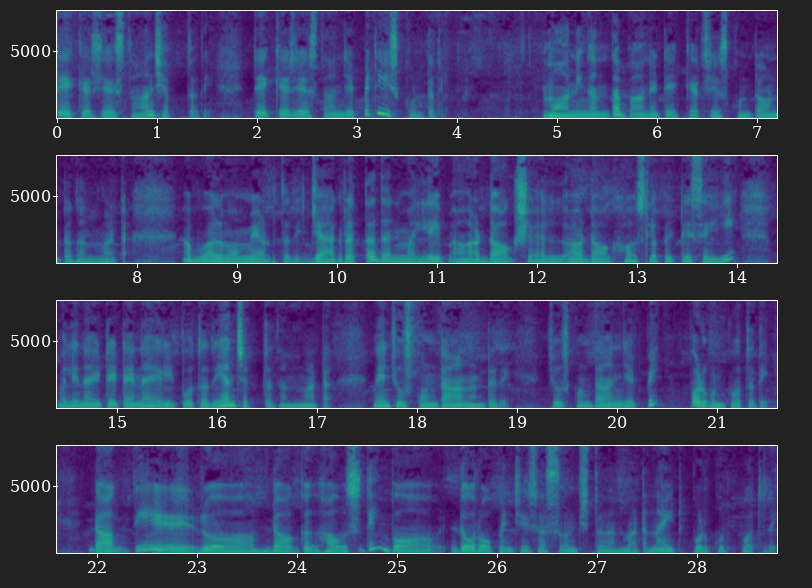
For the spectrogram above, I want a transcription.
టేక్ కేర్ చేస్తా అని చెప్తుంది. టేక్ కేర్ చేస్తా అని చెప్పి తీసుకుంటుంది. మార్నింగ్ అంతా బాగానే టేక్ కేర్ చేసుకుంటూ ఉంటుంది అనమాట అప్పుడు వాళ్ళ మమ్మీ అడుగుతుంది జాగ్రత్త దాన్ని మళ్ళీ డాగ్ షెల్ డాగ్ హౌస్లో పెట్టేసేయి మళ్ళీ నైట్ ఎటైనా వెళ్ళిపోతుంది అని చెప్తుంది అనమాట నేను చూసుకుంటా అని అంటుంది. చూసుకుంటా అని చెప్పి పడుకుని పోతుంది. డాగ్ది డాగ్ హౌస్ది బో డోర్ ఓపెన్ చేసేసి ఉంచుతుంది అనమాట నైట్ పడుకుపోతుంది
